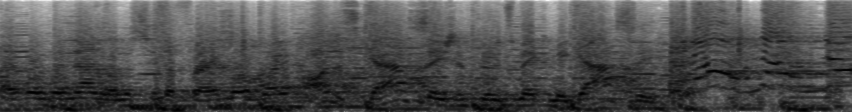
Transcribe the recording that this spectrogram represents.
Everyone been down. Let me see the frame real quick. Oh, this gas station food's making me gassy. No, no, no!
